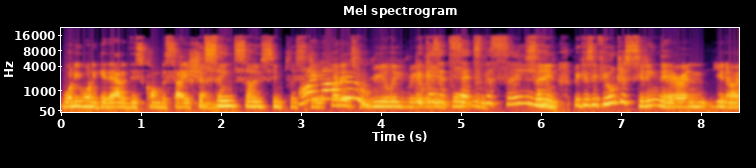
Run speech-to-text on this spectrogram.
What do you want to get out of this conversation? It seems so simplistic, I know. but it's really, really because it sets the scene. scene. Because if you're just sitting there and, you know,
